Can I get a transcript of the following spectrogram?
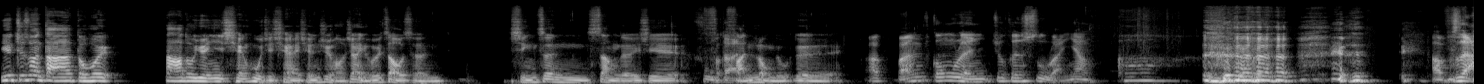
因为就算大家都会大家都愿意迁户籍迁来迁去，好像也会造成行政上的一些繁负担。繁冗的，对对对。啊，反正公务人就跟素懒一样。啊。啊，不是啊，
